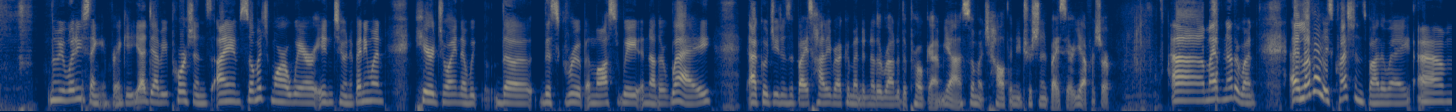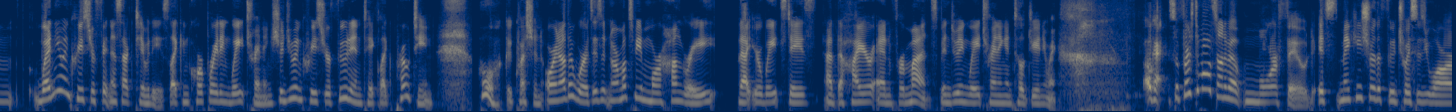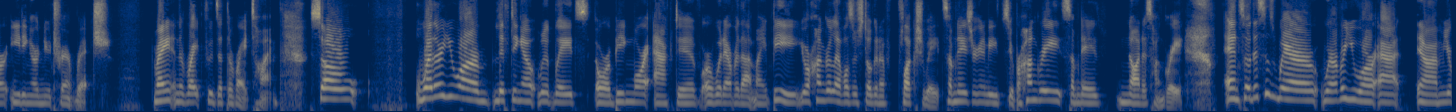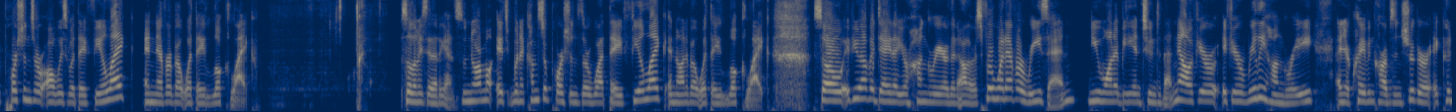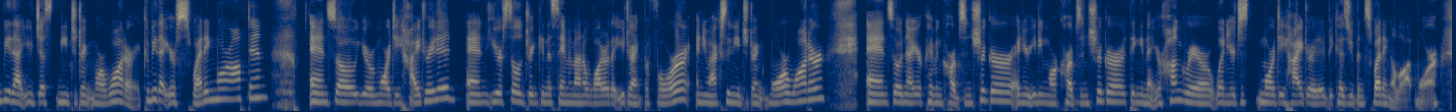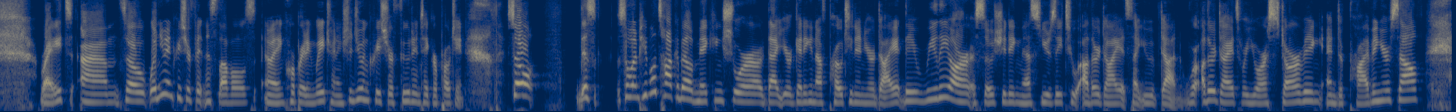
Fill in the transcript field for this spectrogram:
let me, what are you saying, Frankie? Yeah, Debbie, portions. I am so much more aware into, and if anyone here joined the the this group and lost weight another way, echo Gina's advice. Highly recommend another round of the program. Yeah, so much health and nutrition advice here. Yeah, for sure. Um, I have another one. I love all these questions, by the way. Um, when you increase your fitness activities, like incorporating weight training, should you increase your food intake, like protein? Oh, good question. Or in other words, is it normal to be more hungry that your weight stays at the higher end for months. Been doing weight training until January. Okay, so first of all, it's not about more food. It's making sure the food choices you are eating are nutrient rich, right? And the right foods at the right time. So whether you are lifting out weights or being more active or whatever that might be, your hunger levels are still going to fluctuate. Some days you're going to be super hungry, some days not as hungry. And so this is where wherever you are at, um, your portions are always what they feel like and never about what they look like. So let me say that again. So normal, it's when it comes to portions, they're what they feel like and not about what they look like. So if you have a day that you're hungrier than others for whatever reason, you want to be in tune to that. Now, if you're if you're really hungry and you're craving carbs and sugar, it could be that you just need to drink more water. It could be that you're sweating more often and so you're more dehydrated and you're still drinking the same amount of water that you drank before and you actually need to drink more water. And so now you're craving carbs and sugar and you're eating more carbs and sugar thinking that you're hungrier when you're just more dehydrated because you've been sweating a lot more. Right? Um, so when you increase your fitness levels uh, incorporating weight training, should you increase your food intake or protein? So this so when people talk about making sure that you're getting enough protein in your diet, they really are associating this usually to other diets that you've done, where other diets where you are starving and depriving yourself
